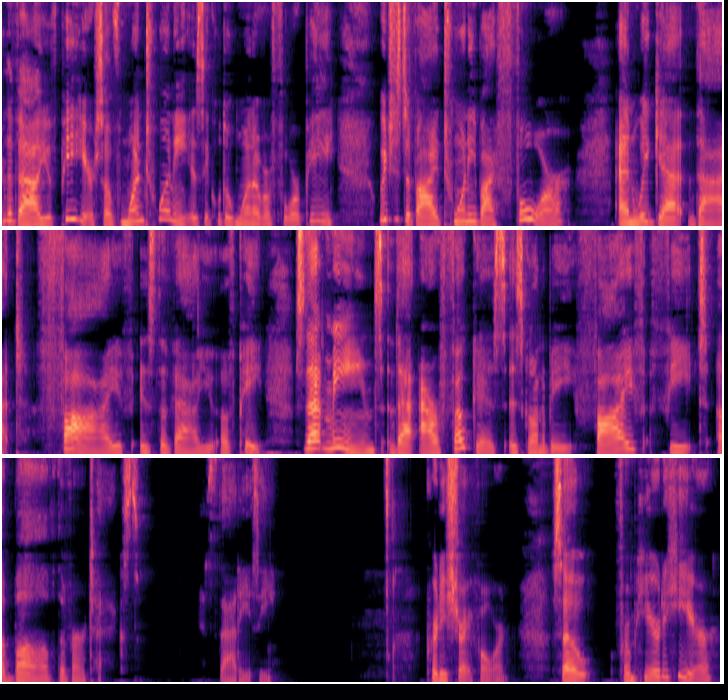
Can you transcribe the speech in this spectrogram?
the value of p here. So if 120 is equal to 1 over 4p, we just divide 20 by 4 and we get that 5 is the value of P. So that means that our focus is going to be 5 feet above the vertex. It's that easy. Pretty straightforward. So from here to here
